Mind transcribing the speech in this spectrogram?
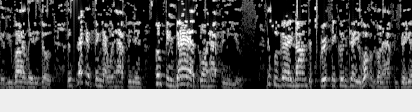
if you violated those. The second thing that would happen is something bad's going to happen to you. This was very nondescript. They couldn't tell you what was going to happen to you,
